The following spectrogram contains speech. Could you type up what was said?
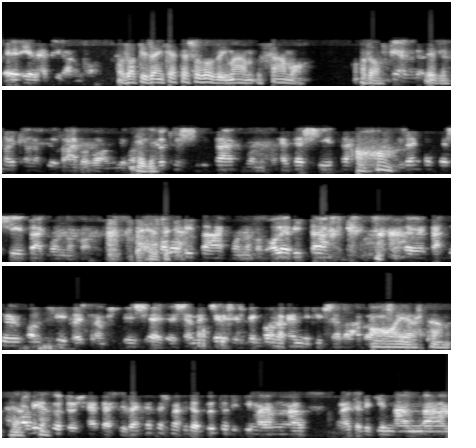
élhet Iránban. Az a 12-es az az imám száma? Az a... Igen, de igen. a főpárban van. Vannak igen. az ötös síták, vannak a hetes síták, Aha. a tizenkettes síták, vannak a szalaviták, vannak az aleviták, tehát a síta iszlám is e- e- sem egységes, és még vannak ennél kisebb ága is. Ah, értem, értem. Azért ötös, hetes, tizenkettes, mert ugye az ötödik imámnál, a hetedik imámnál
